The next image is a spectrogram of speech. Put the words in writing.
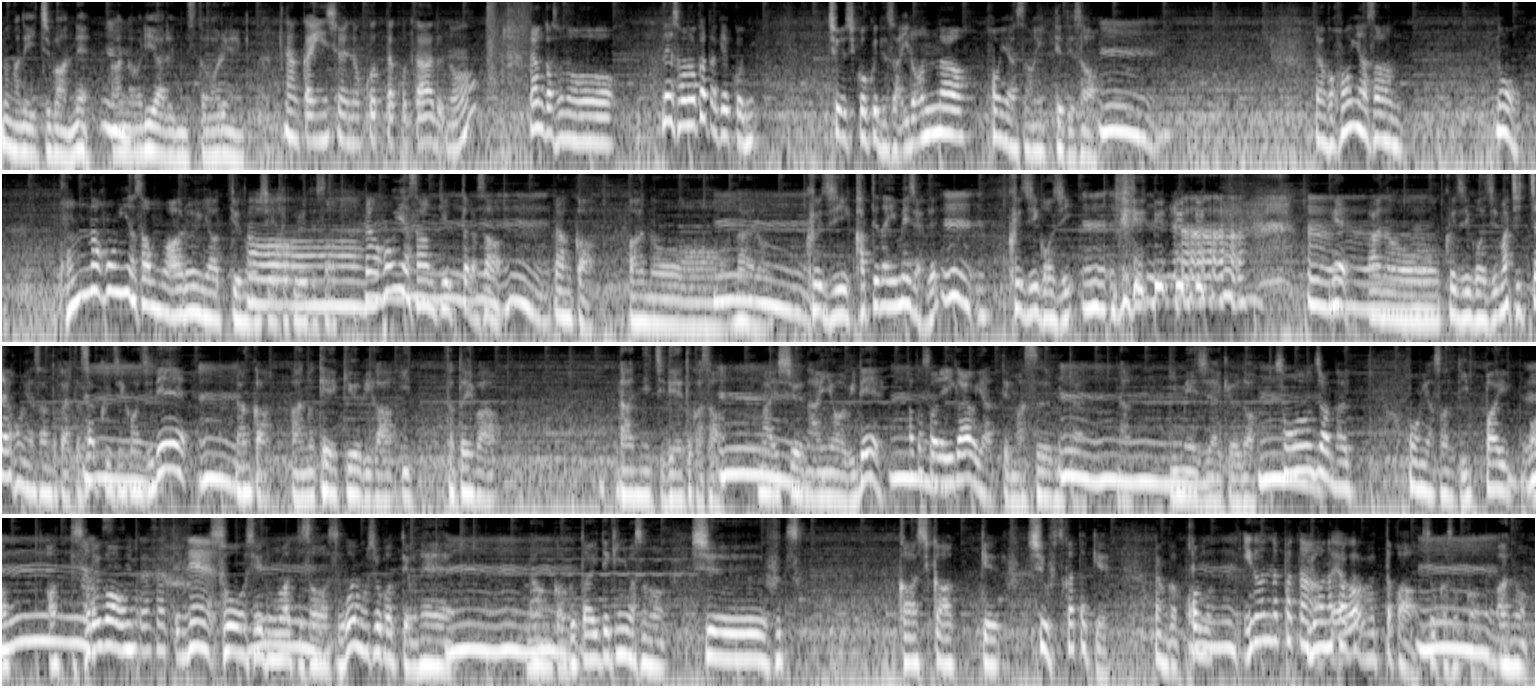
のがね一番ね、うん。あのリアルに伝わるんやけど。なんか印象に残ったことあるの？なんかそのねその方結構に中四国でさいろんな本屋さん行っててさ、うん。なんか本屋さんのこんな本屋さんもあるんやっていうのを教えてくれてさ。なんか本屋さんって言ったらさ、うん。なんかあのうん。ー、なんやろ9時勝手なイメージやで、うん。9時5時。うん。ねあのー、9時5時。まあちっちゃい本屋さんとかやったらさうん。9時5時でうん。なんかあの定休日がい例えば何日でとかさうん。毎週何曜日でうん。あとそれ以外はやってますみたいなうん。イメージだけど。ん。そうじゃない本屋さんっていっぱいあうん。あってそれがね。そう教えてもらってさすごい面白かったよね。具体的にはその週2日しかあっけ週2日だったっけ？なんかこの、いいろんなパターンろんなあったよ。パターンあったか。うんそうかそうか。あの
